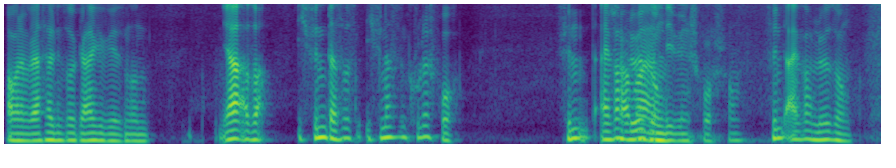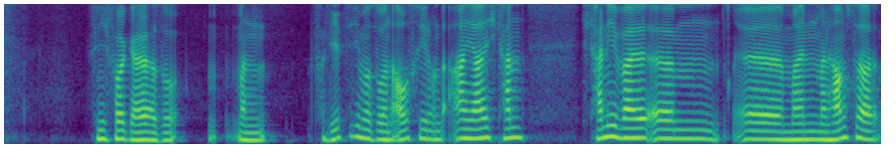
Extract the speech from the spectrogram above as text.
Aber dann wäre es halt nicht so geil gewesen. Und ja, also ich finde, das ist, ich finde, das ist ein cooler Spruch. Find einfach meinen Lösung. Lieblingsspruch schon. Find einfach Lösung. Finde ich voll geil. Also, man verliert sich immer so in Ausreden und ah ja, ich kann, ich kann nie, weil ähm, äh, mein, mein Hamster,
